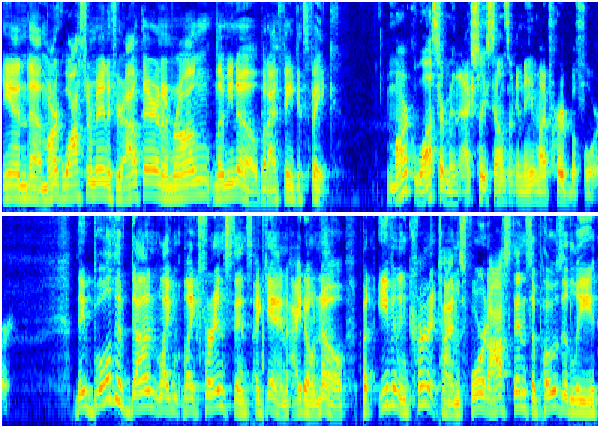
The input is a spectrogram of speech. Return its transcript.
and uh, Mark Wasserman, if you're out there and I'm wrong, let me know. But I think it's fake. Mark Wasserman actually sounds like a name I've heard before. they both have done like like for instance again i don't know but even in current times ford austin supposedly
